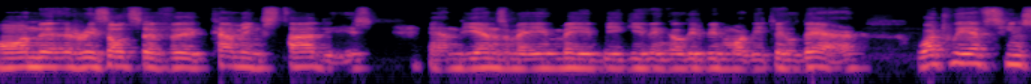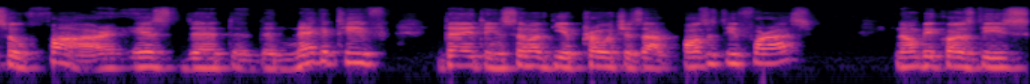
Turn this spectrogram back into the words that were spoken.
on the results of uh, coming studies and Jens may, may be giving a little bit more detail there. What we have seen so far is that the negative data in some of the approaches are positive for us, you know, because these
